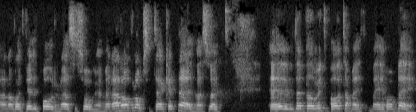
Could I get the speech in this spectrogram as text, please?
Han har varit väldigt bra den här säsongen men han har väl också tackat nej så att eh, det behöver vi inte prata mer om det.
